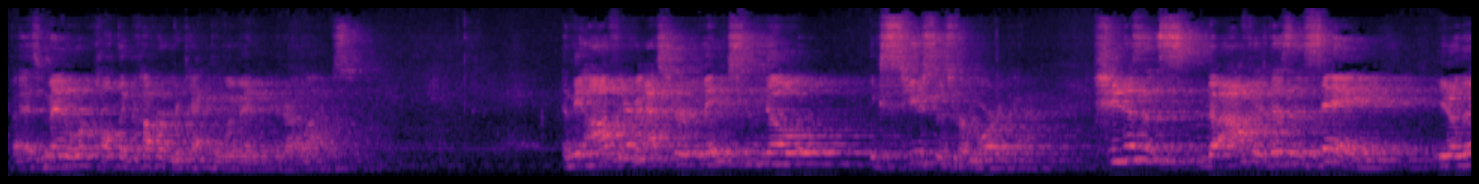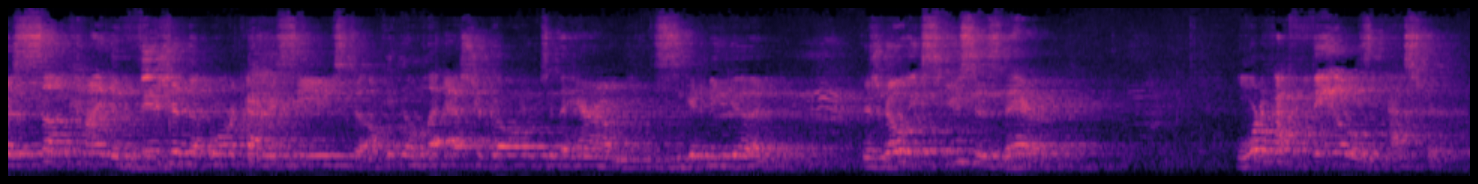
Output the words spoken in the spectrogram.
but as men, we're called to cover and protect the women in our lives. And the author of Esther makes no excuses for Mordecai. She doesn't, the author doesn't say, you know, there's some kind of vision that Mordecai receives to, okay, no, let Esther go into the harem. This is going to be good. There's no excuses there. Mordecai fails Esther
